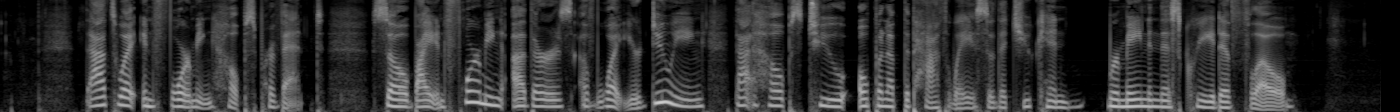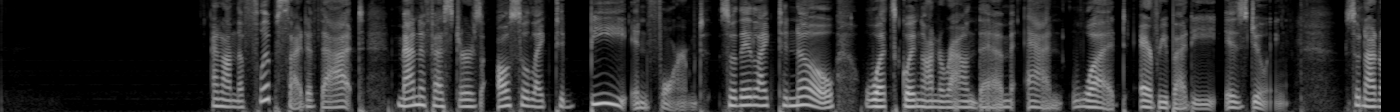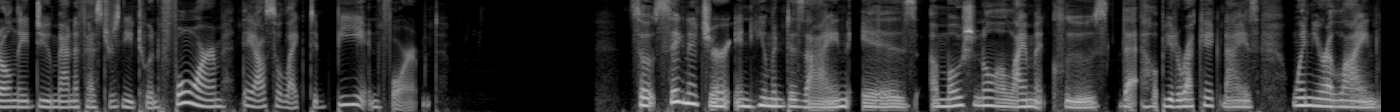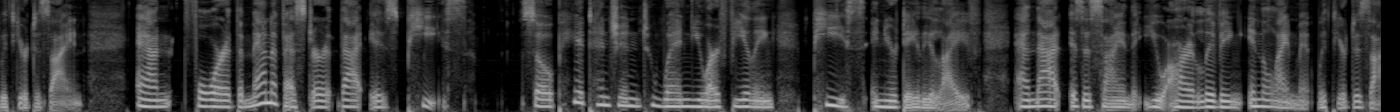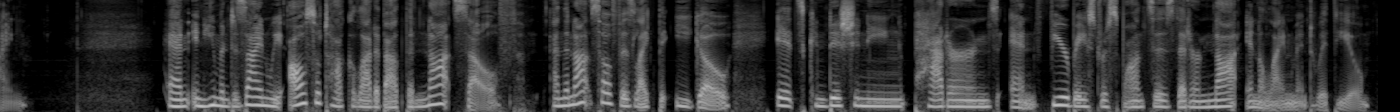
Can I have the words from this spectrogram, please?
That's what informing helps prevent. So, by informing others of what you're doing, that helps to open up the pathway so that you can remain in this creative flow. And on the flip side of that, manifestors also like to be informed. So they like to know what's going on around them and what everybody is doing. So not only do manifestors need to inform, they also like to be informed. So, signature in human design is emotional alignment clues that help you to recognize when you're aligned with your design. And for the manifestor, that is peace. So, pay attention to when you are feeling peace in your daily life. And that is a sign that you are living in alignment with your design. And in human design, we also talk a lot about the not self. And the not self is like the ego. It's conditioning, patterns, and fear based responses that are not in alignment with you.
